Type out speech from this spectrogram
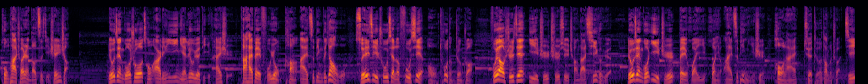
恐怕传染到自己身上。刘建国说：“从二零一一年六月底开始，他还被服用抗艾滋病的药物，随即出现了腹泻、呕吐等症状，服药时间一直持续长达七个月。刘建国一直被怀疑患有艾滋病一事，后来却得到了转机。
